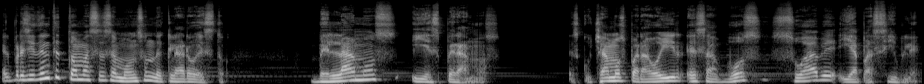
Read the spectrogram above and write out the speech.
El presidente Thomas S. Monson declaró esto. Velamos y esperamos. Escuchamos para oír esa voz suave y apacible.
